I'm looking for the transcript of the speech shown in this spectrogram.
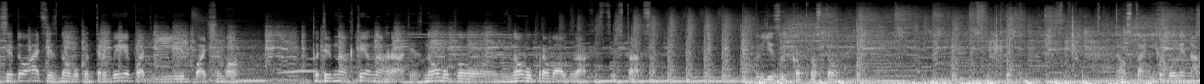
Цій ситуації знову контрвипад і бачимо, потрібно активно грати. Знову, знову провал в захисті Старса. Єзука просто на останніх хвилинах.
